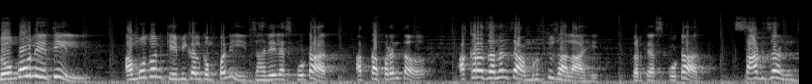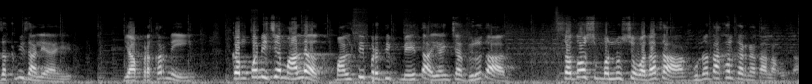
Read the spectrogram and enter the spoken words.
डोंबवली येथील अमोदन केमिकल कंपनी झालेल्या स्फोटात आतापर्यंत अकरा जणांचा मृत्यू झाला आहे. तर त्या स्फोटात साठ जण जखमी झाले आहेत. या प्रकरणी कंपनीचे मालक मालती प्रदीप मेहता यांच्या विरोधात सदोष मनुष्यवधाचा गुन्हा दाखल करण्यात आला होता.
